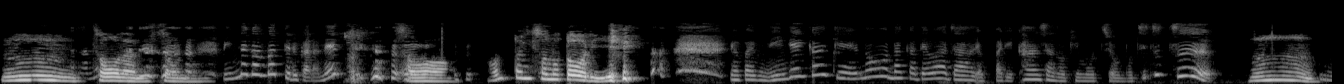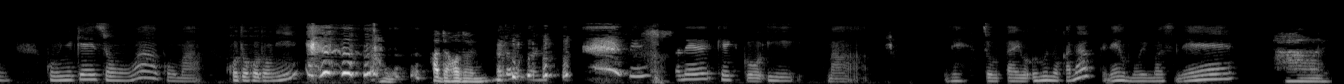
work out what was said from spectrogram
うーん、そうなんです、そうなんです。みんな頑張ってるからね。そう。本当にその通り。やっぱり人間関係の中では、じゃあやっぱり感謝の気持ちを持ちつつ、うん。コミュニケーションは、こうまあ、ほどほどに、はだほどに。ほどほどにね、ね、結構いい、まあ、ね、状態を生むのかなってね、思いますね。はい。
